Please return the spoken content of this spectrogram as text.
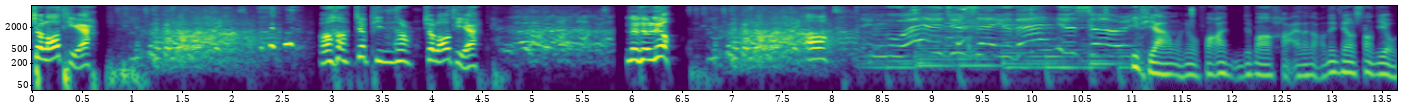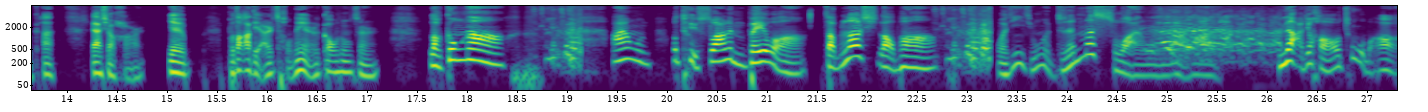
叫老铁。啊，叫姘头，叫老铁。六六六。啊。一天我就发现你这帮孩子咋？那天我上街我看俩小孩也不大点瞅那也是高中生。老公啊，哎我我腿酸了，你背我。怎么了，老婆？我一寻我这么酸，我你俩就好好处吧啊！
